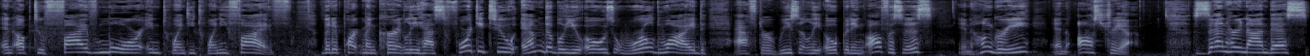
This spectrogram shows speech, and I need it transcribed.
and up to five more in 2025. The department currently has 42 MWOs worldwide after recently opening offices in Hungary and Austria. Zen Hernandez,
